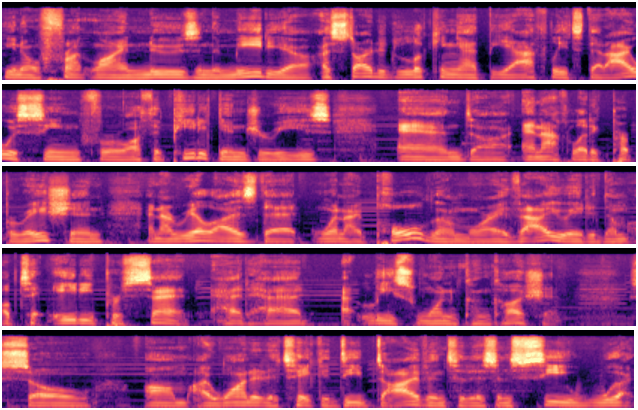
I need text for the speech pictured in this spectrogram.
you know, frontline news in the media, I started looking at the athletes that I was seeing for orthopedic injuries and uh, and athletic preparation, and I realized that when I polled them or I evaluated them, up to 80% had had at least one concussion. So um, I wanted to take a deep dive into this and see what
